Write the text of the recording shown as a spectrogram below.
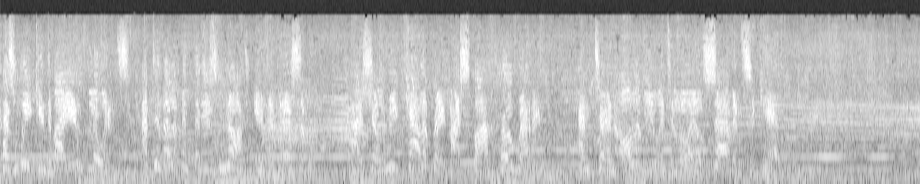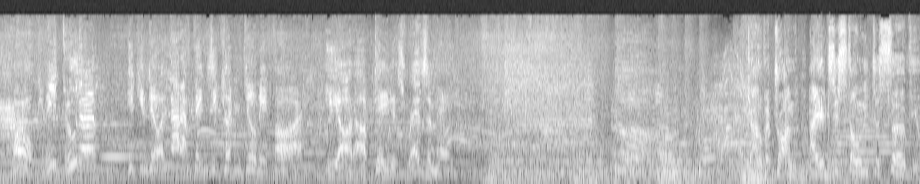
has weakened my influence, a development that is not irreversible. I shall recalibrate my spark programming and turn all of you into loyal servants again. Oh, can he do that? He can do a lot of things he couldn't do before. He ought to update his resume. Galvatron, I exist only to serve you.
